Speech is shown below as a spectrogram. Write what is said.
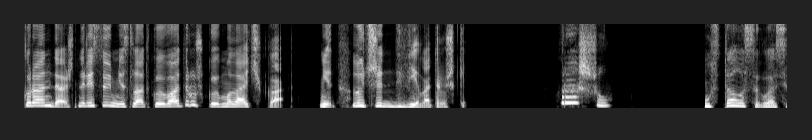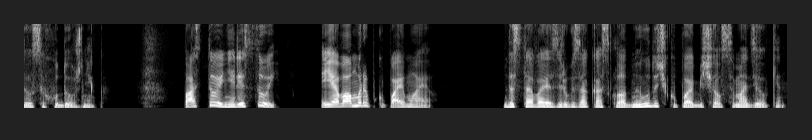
Карандаш, нарисуй мне сладкую ватрушку и молочка. Нет, лучше две ватрушки. Хорошо. Устало согласился художник. Постой, не рисуй. Я вам рыбку поймаю. Доставая из рюкзака складную удочку, пообещал Самоделкин.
